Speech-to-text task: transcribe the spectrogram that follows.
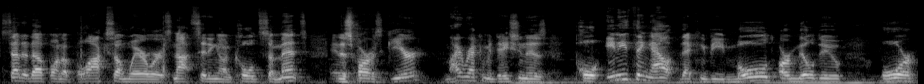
set it up on a block somewhere where it's not sitting on cold cement. And as far as gear, my recommendation is pull anything out that can be mold or mildew or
